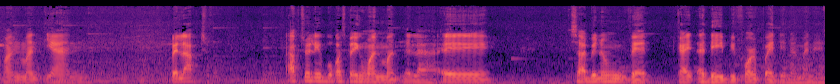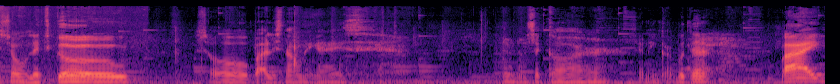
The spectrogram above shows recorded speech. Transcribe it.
One month yan. Well, actually, actually, bukas pa yung one month nila. Eh, sabi nung vet, kahit a day before pwede naman eh. So, let's go! So, paalis na kami, guys. Ayun, nasa car. Saan yung car? Buti na. Bye!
